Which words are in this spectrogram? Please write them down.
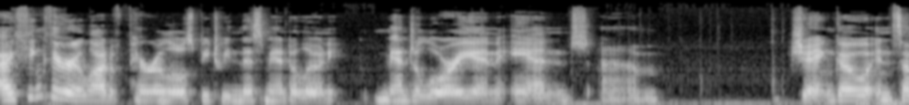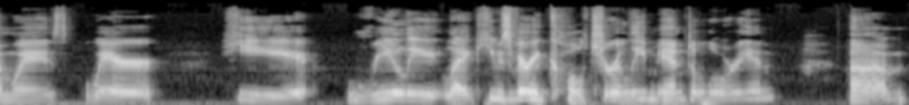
I think there are a lot of parallels between this Mandalorian Mandalorian and um, Jango in some ways, where he really like he was very culturally Mandalorian, um,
